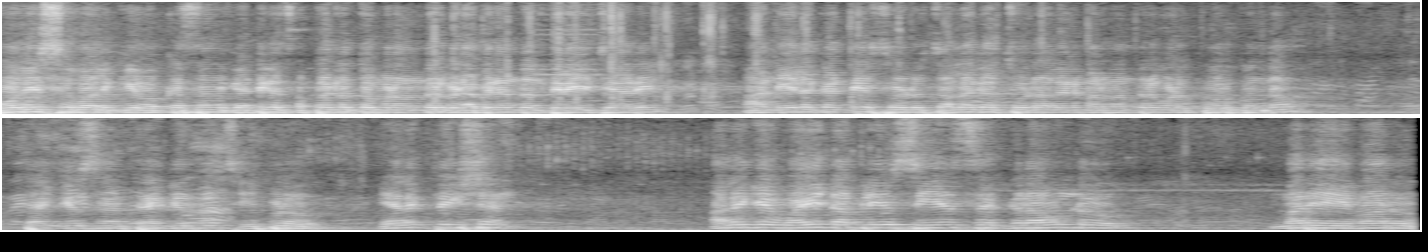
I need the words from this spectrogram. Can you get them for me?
పోలీసు వాళ్ళకి ఒక్కసారి గట్టిగా చప్పట్లతో మనం అందరూ కూడా అభినందనలు తెలియజేయాలి ఆ నీలకంఠేశ్వరుడు చల్లగా చూడాలని మనం అందరం కూడా కోరుకుందాం. Thank you sir thank you much ఇప్పుడు ఎలక్ట్రీషియన్ అలాగే వైడబ్ల్యూసిఎస్ గ్రౌండ్ మరి వారు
